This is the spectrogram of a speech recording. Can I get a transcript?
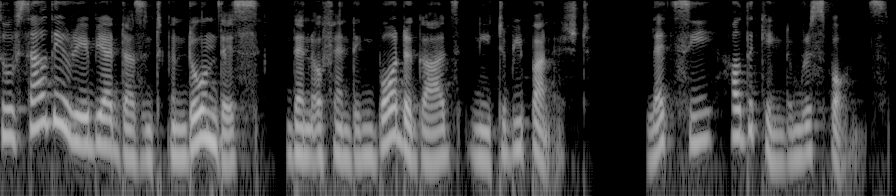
So if Saudi Arabia doesn't condone this, then offending border guards need to be punished. Let's see how the kingdom responds.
